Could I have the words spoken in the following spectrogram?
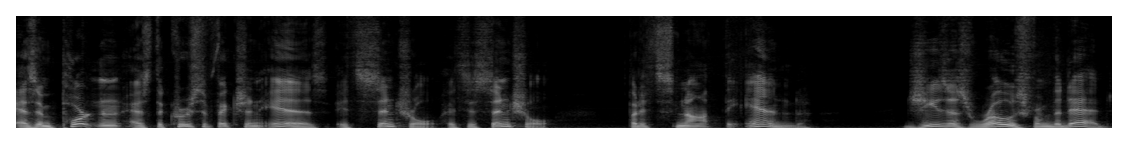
as important as the crucifixion is, it's central, it's essential, but it's not the end. Jesus rose from the dead.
